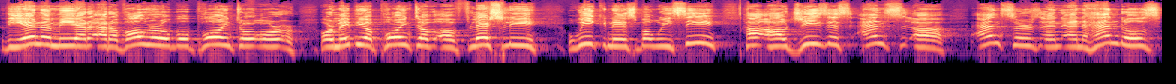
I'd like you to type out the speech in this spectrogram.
the enemy at, at a vulnerable point or, or, or maybe a point of, of fleshly weakness, but we see how, how Jesus ans- uh, answers and, and handles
